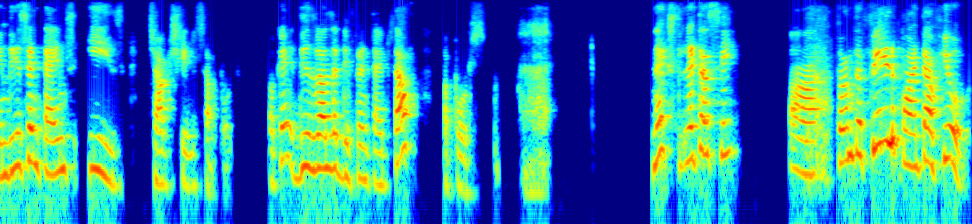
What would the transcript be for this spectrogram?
in recent times is chock shield support. Okay? These are all the different types of supports. Next let us see uh, from the field point of view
